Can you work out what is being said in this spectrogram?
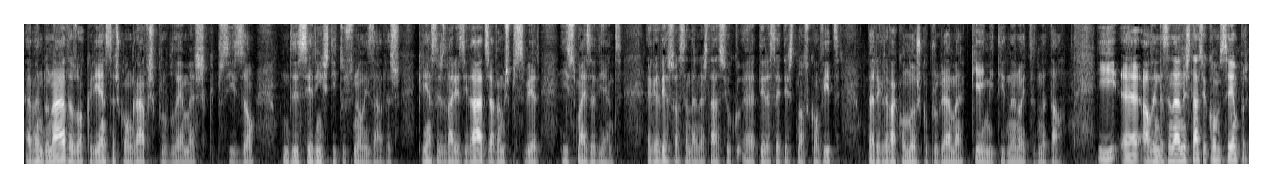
abandonadas ou crianças com graves problemas que precisam de ser institucionalizadas. Crianças de várias idades, já vamos perceber isso mais adiante. Agradeço à Sandra Anastácio uh, ter aceito este nosso convite para gravar connosco o programa que é emitido na noite de Natal. E, uh, além da Sandra Anastácio, como sempre,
